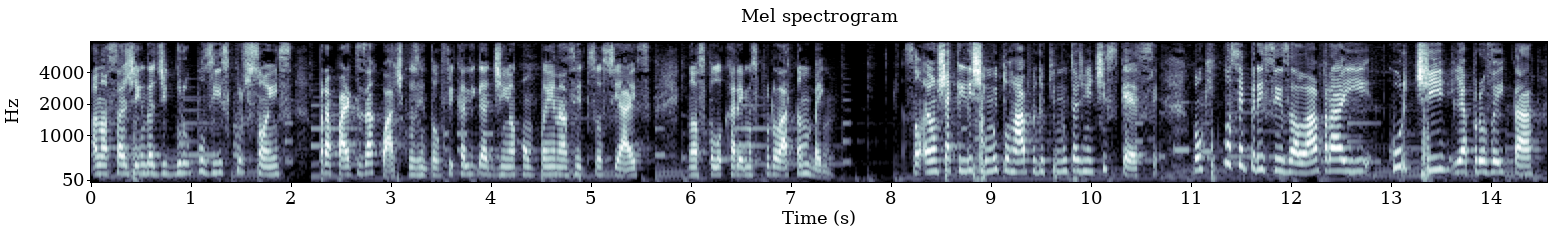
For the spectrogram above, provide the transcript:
a nossa agenda de grupos e excursões para parques aquáticos. Então fica ligadinho, acompanha nas redes sociais, nós colocaremos por lá também. É um checklist muito rápido que muita gente esquece. Então, o que você precisa lá para ir curtir e aproveitar,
